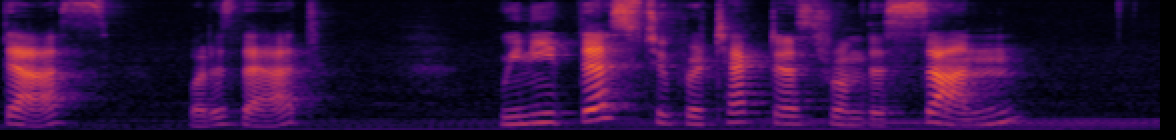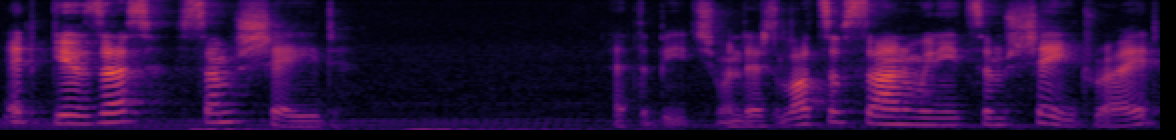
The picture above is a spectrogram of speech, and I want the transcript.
das? What is that? We need this to protect us from the sun. It gives us some shade at the beach. When there's lots of sun, we need some shade, right?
